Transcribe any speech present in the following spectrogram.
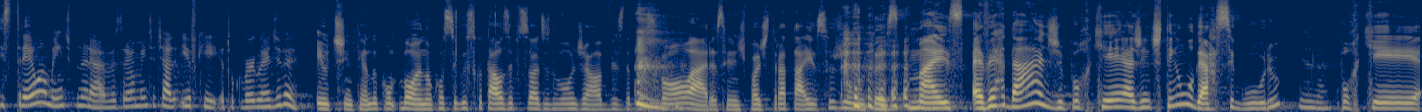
extremamente vulnerável, extremamente chateada. E eu fiquei, eu tô com vergonha de ver. Eu te entendo. Com... Bom, eu não consigo escutar os episódios do Bom Óbvios depois que vão ao ar, assim, a gente pode tratar isso juntas. Mas é verdade, porque a gente tem um lugar seguro, Exato. porque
